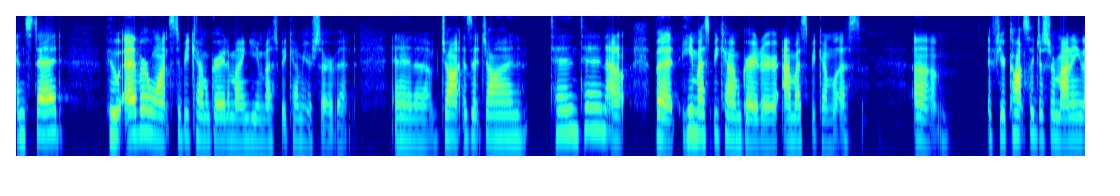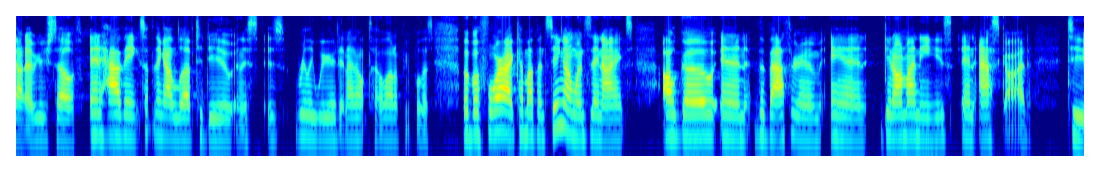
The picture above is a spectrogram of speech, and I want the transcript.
"Instead, whoever wants to become great among you must become your servant." And um, John, is it John ten ten? I don't. But he must become greater. I must become less. Um, if you're constantly just reminding that of yourself and having something I love to do, and this is really weird, and I don't tell a lot of people this, but before I come up and sing on Wednesday nights, I'll go in the bathroom and get on my knees and ask God to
